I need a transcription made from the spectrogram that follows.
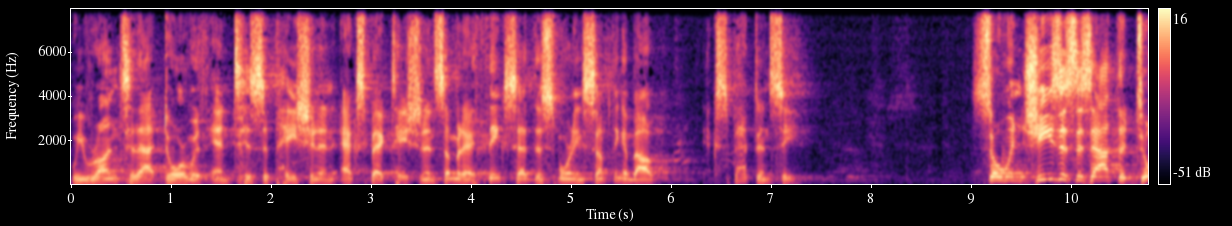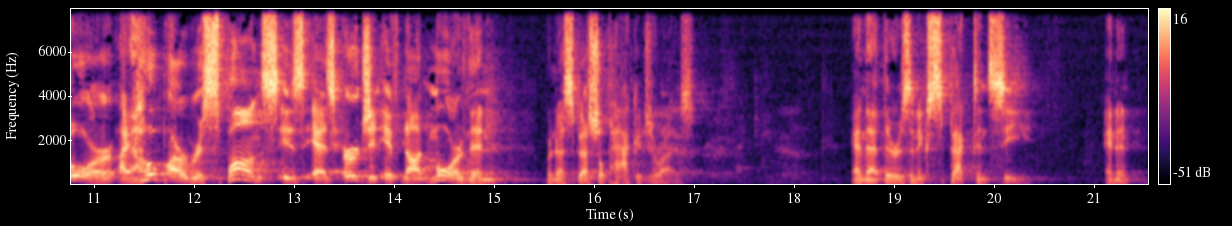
we run to that door with anticipation and expectation. And somebody, I think, said this morning something about expectancy. So when Jesus is at the door, I hope our response is as urgent, if not more, than when a special package arrives. And that there is an expectancy and an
